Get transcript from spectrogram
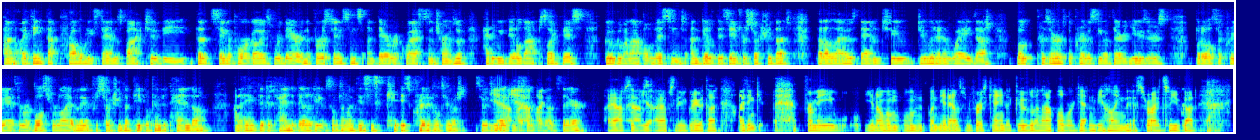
And I think that probably stems back to the that Singapore guys were there in the first instance and their requests in terms of how do we build apps like this. Google and Apple listened and built this infrastructure that that allows them to do it in a way that both preserves the privacy of their users, but also creates a robust, reliable infrastructure that people can depend on. And I think the dependability of something like this is is critical to it. So it's yeah, making yeah, sure that I, that's there. I absolutely, I absolutely agree with that. I think, for me, you know, when, when when the announcement first came that Google and Apple were getting behind this, right? So you've got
